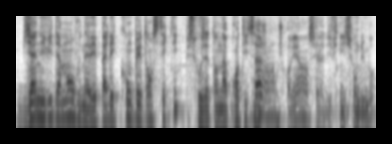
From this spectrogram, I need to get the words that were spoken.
Bien évidemment, vous n'avez pas les compétences techniques puisque vous êtes en apprentissage, hein, je reviens, c'est la définition du mot.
